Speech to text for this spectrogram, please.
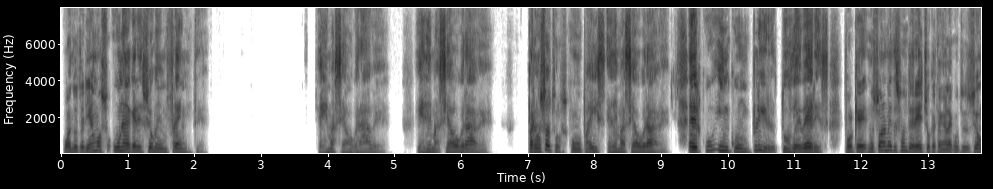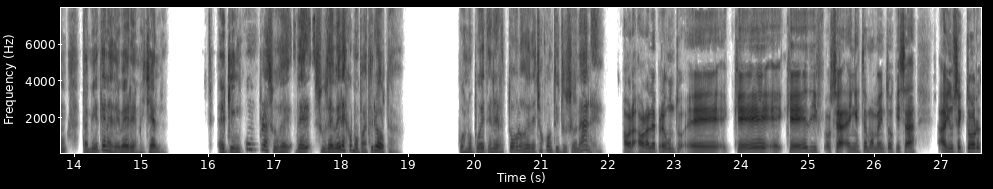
cuando teníamos una agresión enfrente, es demasiado grave, es demasiado grave para nosotros como país es demasiado grave. El incumplir tus deberes, porque no solamente son derechos que están en la Constitución, también tienes deberes, Michelle. El que incumpla sus, sus deberes como patriota, pues no puede tener todos los derechos constitucionales. Ahora, ahora le pregunto, eh, ¿qué, qué, o sea, en este momento quizás hay un sector,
